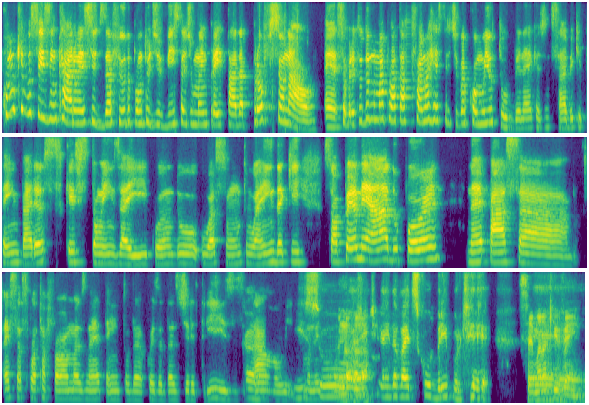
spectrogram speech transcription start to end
como que vocês encaram esse desafio do ponto de vista de uma empreitada profissional, é, sobretudo numa plataforma restritiva como o YouTube, né? Que a gente sabe que tem várias questões aí quando o assunto, ainda que só permeado por, né, passa essas plataformas, né? Tem toda a coisa das diretrizes Cara, e tal. Isso a gente ainda vai descobrir porque semana é... que vem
